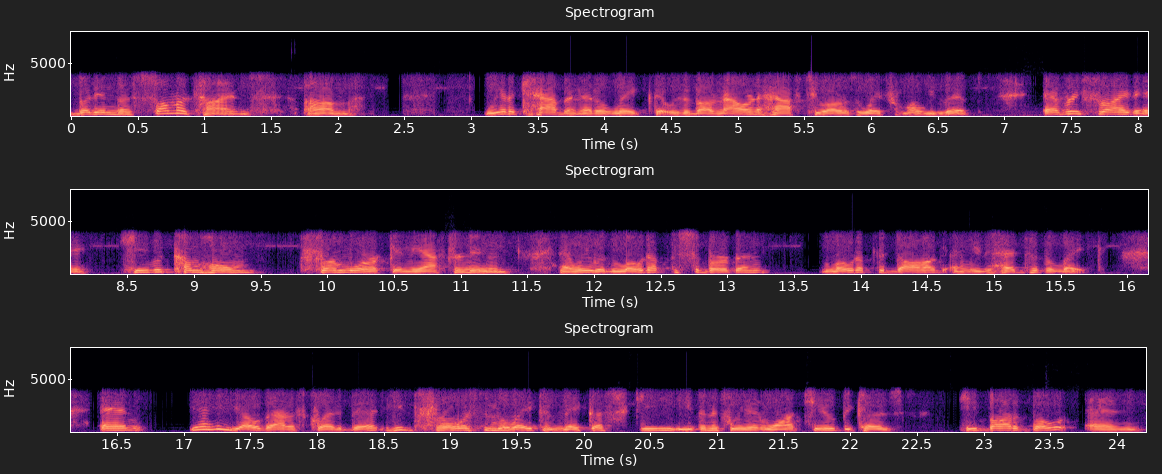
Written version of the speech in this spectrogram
but in the summer times, um, we had a cabin at a lake that was about an hour and a half, two hours away from where we lived. Every Friday, he would come home from work in the afternoon, and we would load up the suburban, load up the dog, and we'd head to the lake. And yeah, he yelled at us quite a bit. He'd throw us in the lake and make us ski, even if we didn't want to, because he bought a boat and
